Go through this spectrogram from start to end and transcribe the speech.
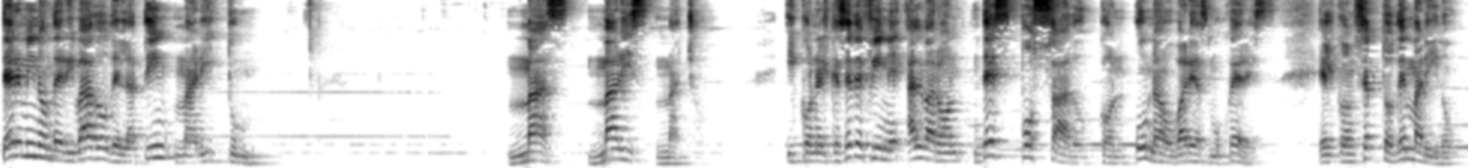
Término derivado del latín maritum, más maris macho y con el que se define al varón desposado con una o varias mujeres. El concepto de marido,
